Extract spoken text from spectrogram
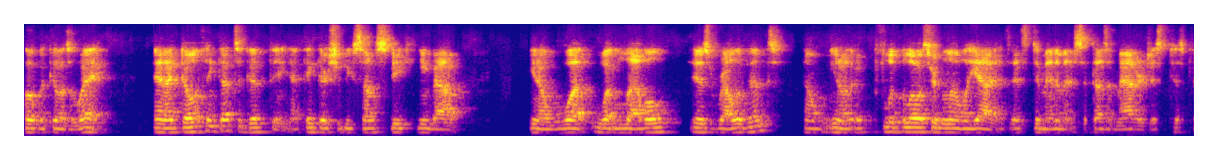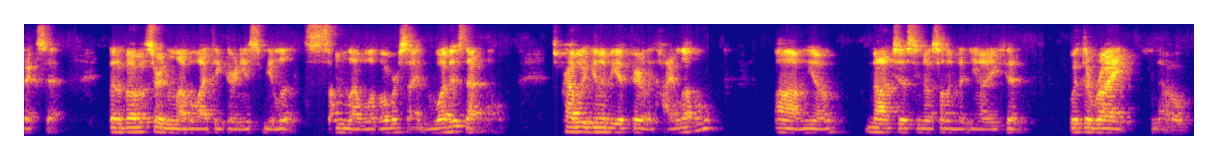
hope it goes away. And I don't think that's a good thing. I think there should be some speaking about, you know, what what level is relevant now, you know, below a certain level, yeah, it's, it's de minimis. It doesn't matter. Just just fix it. But above a certain level, I think there needs to be some level of oversight. And what is that level? It's probably going to be a fairly high level. Um, you know, not just you know something that you know you could with the right you know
